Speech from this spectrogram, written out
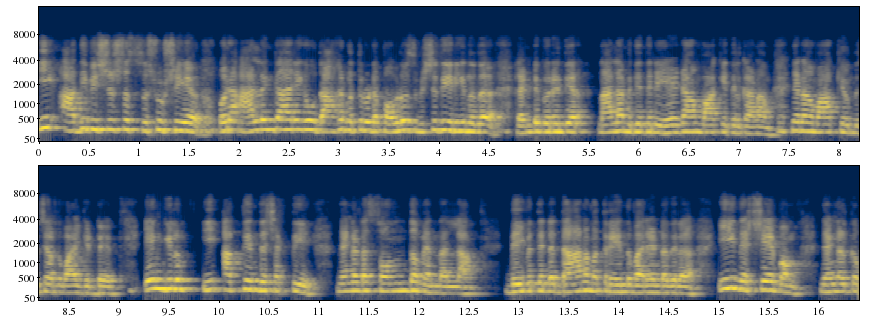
ഈ അതിവിശിഷ്ട ശുശ്രൂഷയെ ഒരു ആലങ്കാരിക ഉദാഹരണത്തിലൂടെ പൗലോസ് വിശദീകരിക്കുന്നത്. രണ്ട് കുരിന്തിയർ നാലാം അധ്യയത്തിന്റെ ഏഴാം വാക്യത്തിൽ കാണാം. ഞാൻ ആ വാക്യം ഒന്ന് ചേർത്ത് വായിക്കട്ടെ. എങ്കിലും ഈ അത്യന്ത ശക്തി ഞങ്ങളുടെ സ്വന്തം എന്നല്ല. ദൈവത്തിന്റെ ദാനം അത്ര എന്ന് വരേണ്ടതിന് ഈ നിക്ഷേപം ഞങ്ങൾക്ക്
